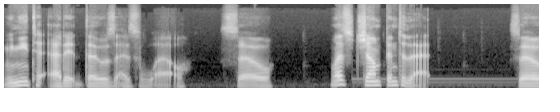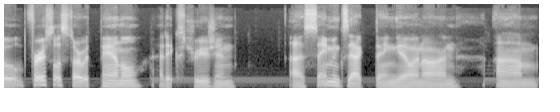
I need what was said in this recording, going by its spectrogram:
We need to edit those as well. So let's jump into that. So first let's start with panel at extrusion. Uh, same exact thing going on. Um,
